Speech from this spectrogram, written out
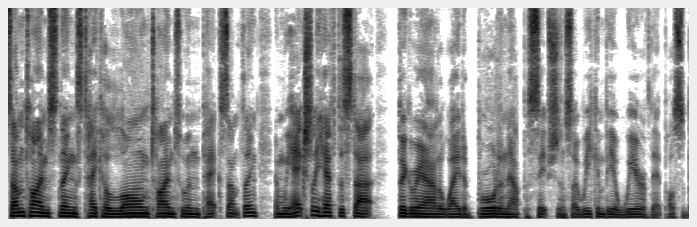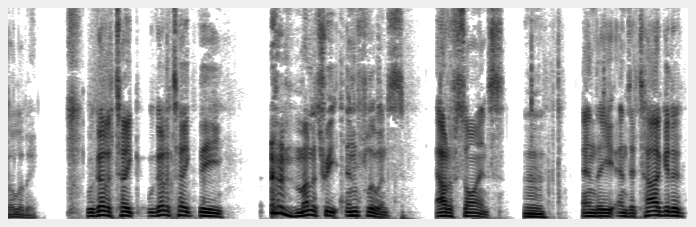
Sometimes things take a long time to impact something, and we actually have to start figuring out a way to broaden our perception so we can be aware of that possibility. We've got to take we've got to take the monetary influence out of science Mm. and the and the targeted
